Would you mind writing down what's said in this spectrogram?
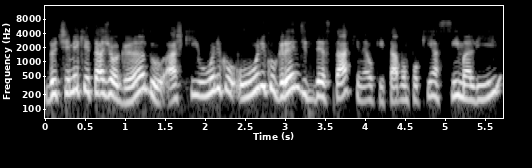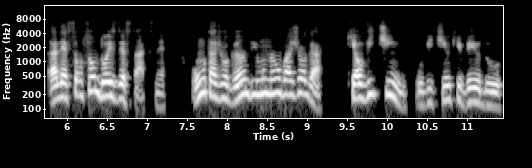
do time que está jogando, acho que o único, o único grande destaque, né, o que estava um pouquinho acima ali, aliás, são, são dois destaques, né? Um está jogando e um não vai jogar, que é o Vitinho. O Vitinho que veio do,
